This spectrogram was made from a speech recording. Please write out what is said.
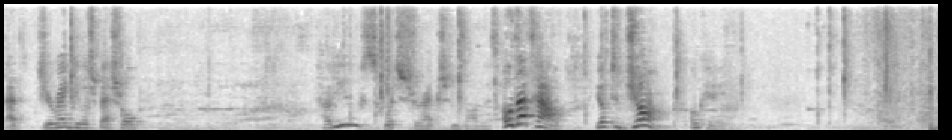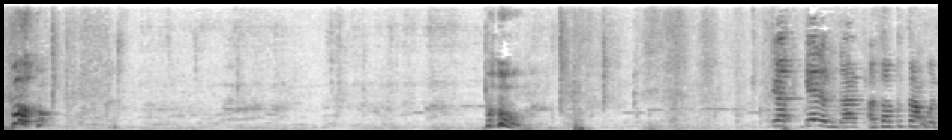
That's your regular special. How do you switch directions on this? Oh, that's how! You have to jump. Okay. Boom! Boom! Get, get him, Duck. I thought that that would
